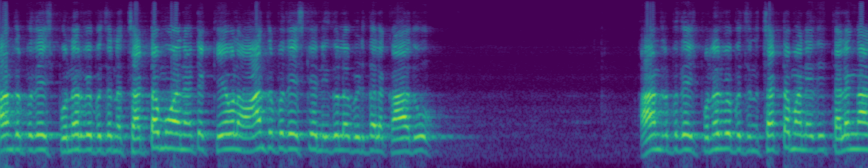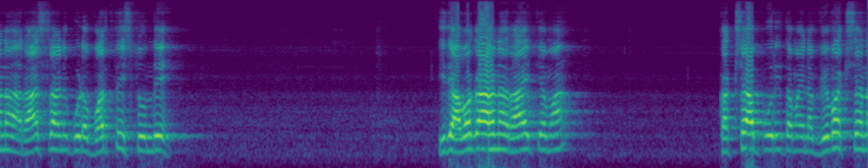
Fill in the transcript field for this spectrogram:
ఆంధ్రప్రదేశ్ పునర్విభజన చట్టము అని అంటే కేవలం ఆంధ్రప్రదేశ్కే నిధుల విడుదల కాదు. ఆంధ్రప్రదేశ్ పునర్విభజన చట్టం అనేది తెలంగాణ రాష్ట్రానికి కూడా వర్తిస్తుంది. ఇది అవగాహన రాహిత్యమా కక్షాపూరితమైన వివక్షణ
